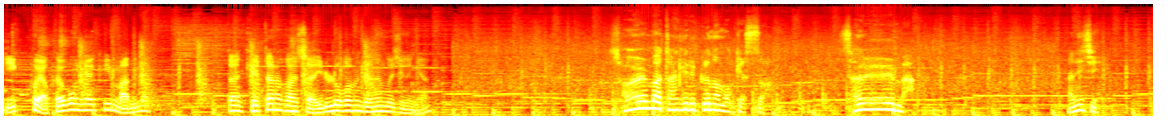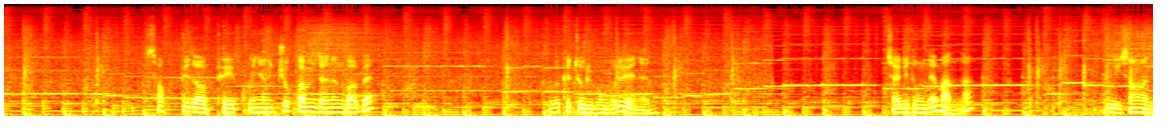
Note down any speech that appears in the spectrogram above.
이코야 회복력이 많네. 일단 길 따라가자. 일로 가면 되는 거지 그냥 설마 다리를 끊어 먹겠어? 설마. 아니지. 석비도 앞에 그냥 쭉 가면 되는 거배? 왜 이렇게 두리번거려 얘는? 자기 동네 맞나? 뭐 이상한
